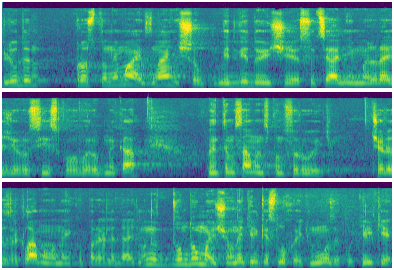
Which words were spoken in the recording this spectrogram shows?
люди просто не мають знань, що відвідуючи соціальні мережі російського виробника, вони тим самим спонсорують. Через рекламу вони яку переглядають. Вони думають, що вони тільки слухають музику, тільки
